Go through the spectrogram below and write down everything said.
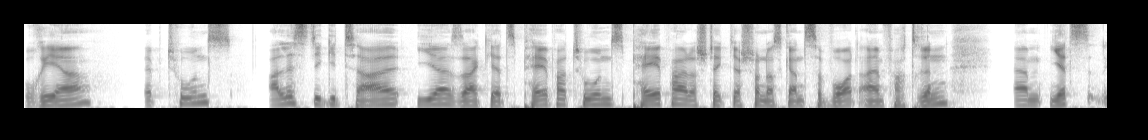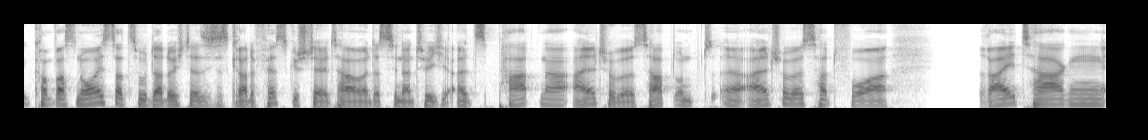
Korea, Webtoons, alles digital. Ihr sagt jetzt Papertoons, Paper, da steckt ja schon das ganze Wort einfach drin. Ähm, jetzt kommt was Neues dazu, dadurch, dass ich das gerade festgestellt habe, dass ihr natürlich als Partner Ultraverse habt. Und äh, Ultraverse hat vor drei Tagen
